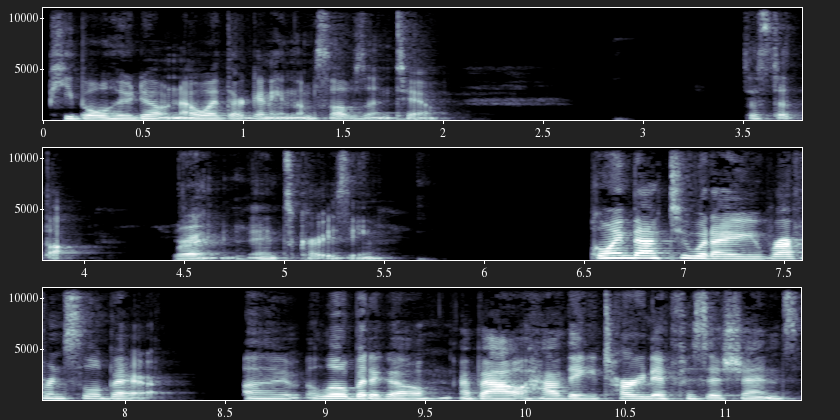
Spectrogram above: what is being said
people who don't know what they're getting themselves into. Just a thought. Right. It's crazy. Going back to what I referenced a little bit uh, a little bit ago about how they targeted physicians.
